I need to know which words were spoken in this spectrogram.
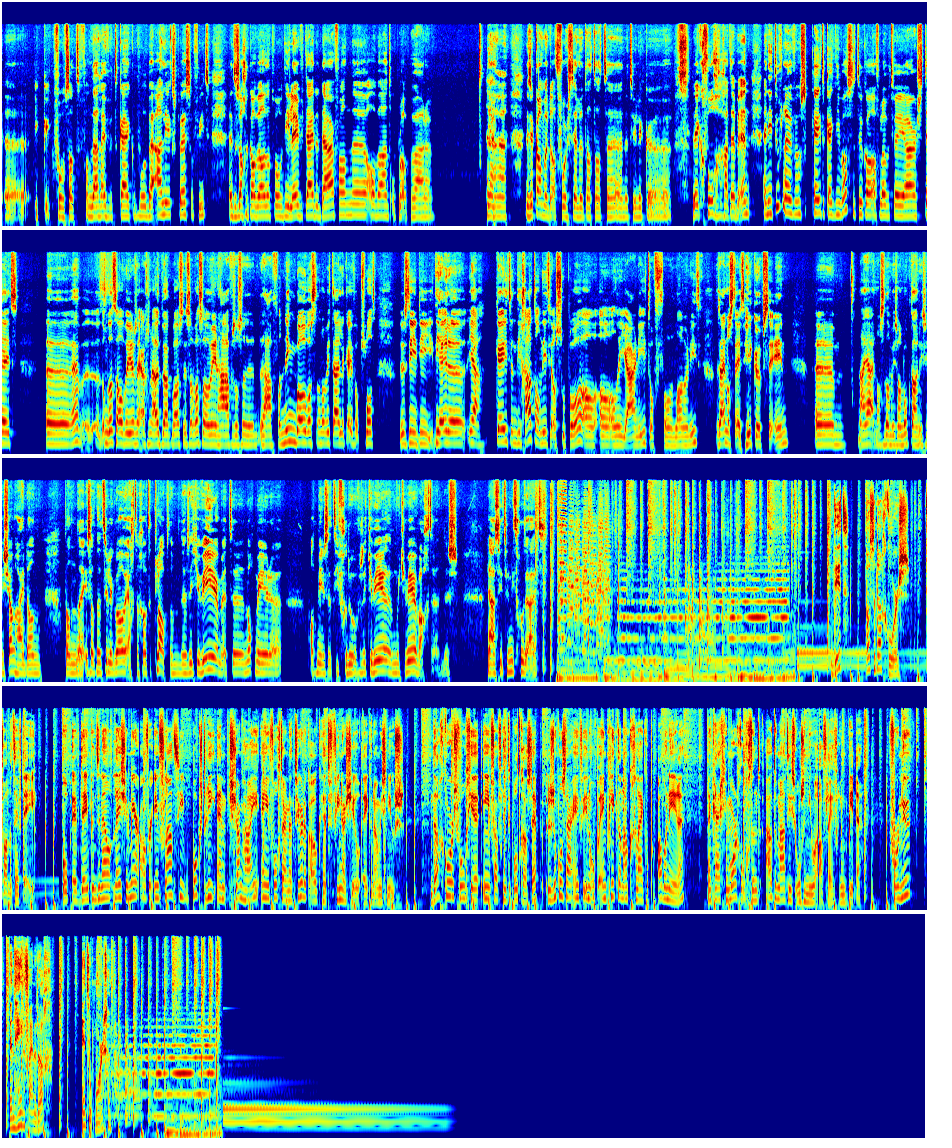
ik, ik bijvoorbeeld zat vandaag even te kijken bijvoorbeeld bij AliExpress of iets. En toen zag ik al wel dat bijvoorbeeld die leeftijden daarvan al wel aan het oplopen waren. Ja. dus ik kan me dat voorstellen dat dat natuurlijk gevolgen gaat hebben. En, en die toeleveringsketen, kijk, die was natuurlijk al afgelopen twee jaar steeds uh, hè, omdat er alweer ergens een uitbraak was. Dus dan was er alweer een haven, zoals de haven van Ningbo was dan alweer tijdelijk even op slot. Dus die, die, die hele ja, keten die gaat dan niet heel soepel, al, al, al een jaar niet of langer niet. Er zijn nog steeds hiccups erin. Um, nou ja, en als er dan weer zo'n lockdown is in Shanghai, dan, dan uh, is dat natuurlijk wel echt een grote klap. Dan zit je weer met uh, nog meer administratief gedoe. Of zit je weer, dan moet je weer wachten. Dus ja, het ziet er niet goed uit. Dit was de dagkoers van het FD. Op fd.nl lees je meer over inflatie, box 3 en Shanghai. En je volgt daar natuurlijk ook het financieel-economisch nieuws. Dagkoers volg je in je favoriete podcast-app. Zoek ons daar even in op en klik dan ook gelijk op abonneren. Dan krijg je morgenochtend automatisch onze nieuwe aflevering binnen. Voor nu een hele fijne dag en tot morgen.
